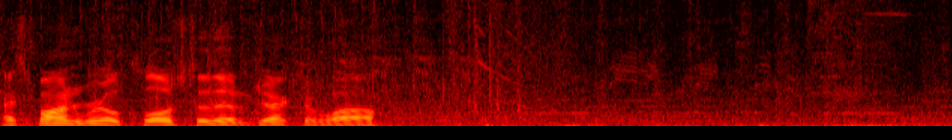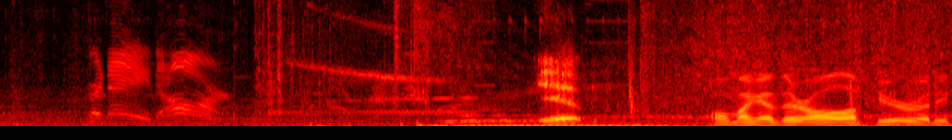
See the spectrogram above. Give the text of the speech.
I spawned real close to the objective. Wow. Grenade armed. Yep. Oh my god, they're all up here already.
